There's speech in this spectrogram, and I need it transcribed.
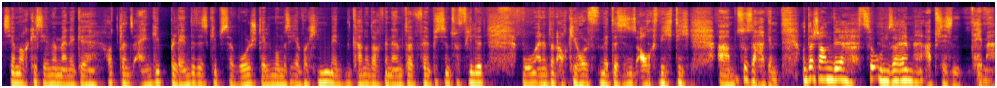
Sie haben auch gesehen, wir haben einige Hotlines eingeblendet. Es gibt sehr wohl Stellen, wo man sich einfach hinwenden kann und auch wenn einem da ein bisschen zu viel wird, wo einem dann auch geholfen wird. Das ist uns auch wichtig ähm, zu sagen. Und da schauen wir zu unserem abschließenden Thema.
